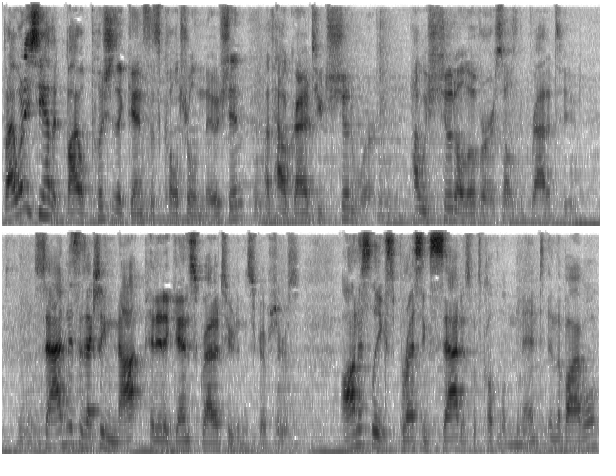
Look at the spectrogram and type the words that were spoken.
but I want to see how the Bible pushes against this cultural notion of how gratitude should work, how we should all over ourselves with gratitude. Sadness is actually not pitted against gratitude in the scriptures. Honestly, expressing sadness, what's called lament in the Bible,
